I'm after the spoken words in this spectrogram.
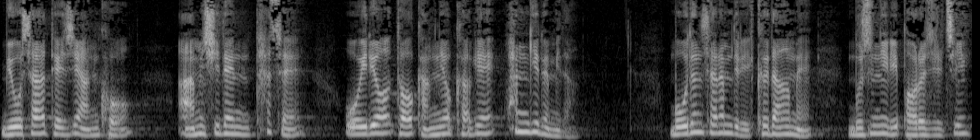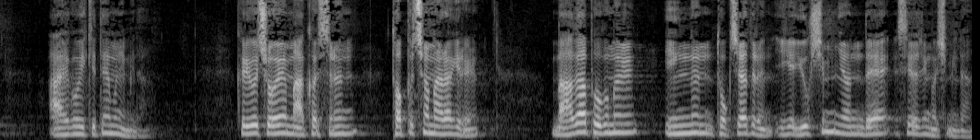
묘사되지 않고 암시된 탓에 오히려 더 강력하게 환기됩니다. 모든 사람들이 그 다음에 무슨 일이 벌어질지 알고 있기 때문입니다. 그리고 조엘 마커스는 덧붙여 말하기를 마가복음을 읽는 독자들은 이게 60년대에 쓰여진 것입니다.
